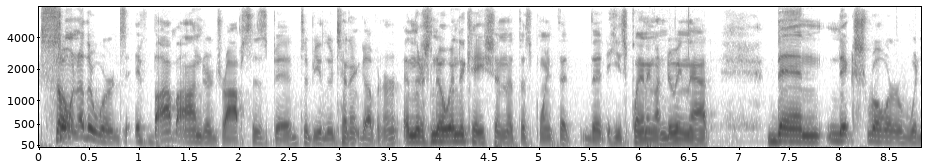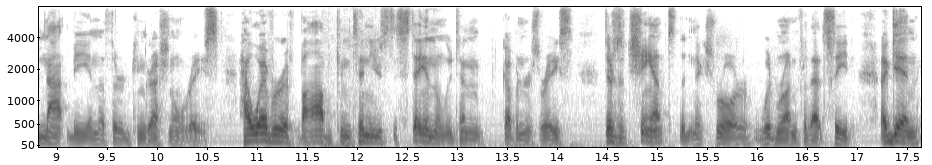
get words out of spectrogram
So, in other words, if Bob Onder drops his bid to be lieutenant governor, and there's no indication at this point that that he's planning on doing that, then Nick Schroer would not be in the third congressional race. However, if Bob continues to stay in the lieutenant governor's race, there's a chance that Nick Schroer would run for that seat. Again,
